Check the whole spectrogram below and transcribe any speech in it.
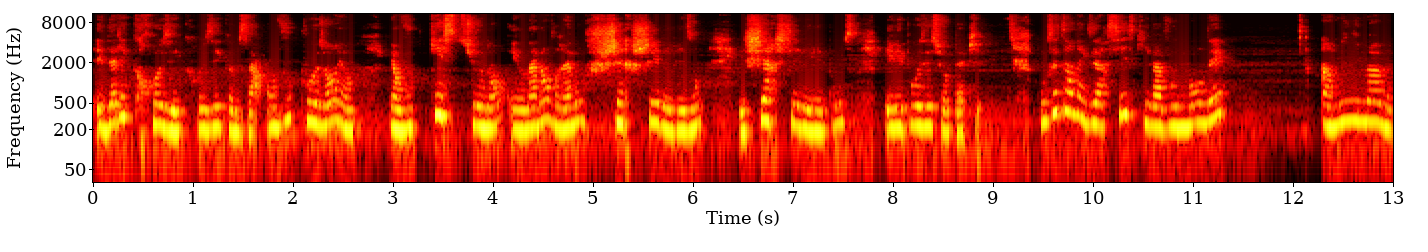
et d'aller creuser, creuser comme ça, en vous posant et en, vous questionnant et en allant vraiment chercher les raisons et chercher les réponses et les poser sur le papier. Donc c'est un exercice qui va vous demander un minimum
